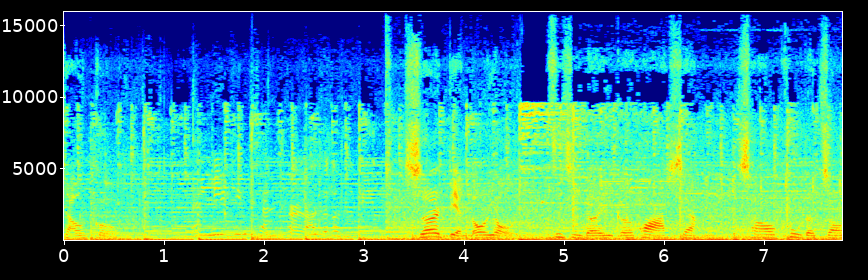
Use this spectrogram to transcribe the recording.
是 meeting。十二点都有自己的一个画像，超酷的钟。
